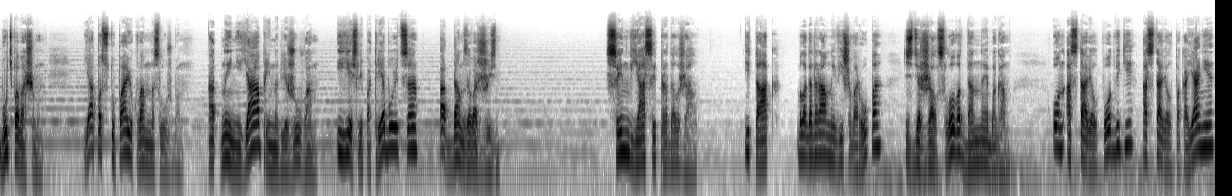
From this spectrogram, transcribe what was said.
будь по-вашему, я поступаю к вам на службу. Отныне я принадлежу вам, и если потребуется, отдам за вас жизнь. Сын Вьясы продолжал. Итак, благонравный Вишварупа сдержал слово, данное богам – он оставил подвиги, оставил покаяние,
